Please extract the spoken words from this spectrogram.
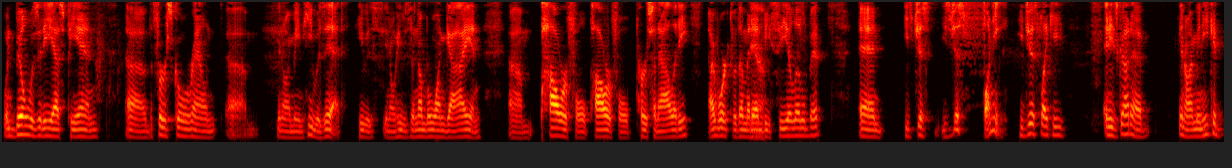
when bill was at espn uh, the first go around um, you know i mean he was it. He was you know he was the number one guy and um, powerful powerful personality. I worked with him at yeah. nbc a little bit and he's just he's just funny. He just like he and he's got a you know, I mean, he could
